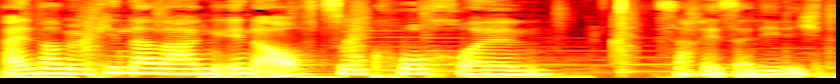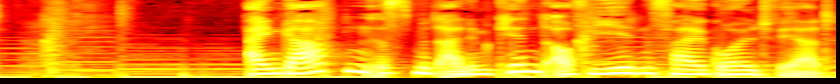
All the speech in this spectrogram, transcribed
Einfach mit dem Kinderwagen in Aufzug hochrollen. Sache ist erledigt. Ein Garten ist mit einem Kind auf jeden Fall Gold wert.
